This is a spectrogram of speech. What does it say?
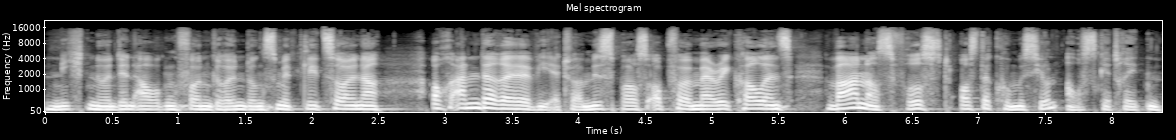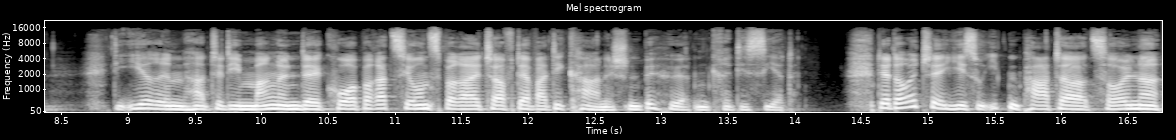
nicht nur in den Augen von Gründungsmitglied Zollner. Auch andere, wie etwa Missbrauchsopfer Mary Collins, waren aus Frust aus der Kommission ausgetreten. Die Irin hatte die mangelnde Kooperationsbereitschaft der vatikanischen Behörden kritisiert. Der deutsche Jesuitenpater Zollner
